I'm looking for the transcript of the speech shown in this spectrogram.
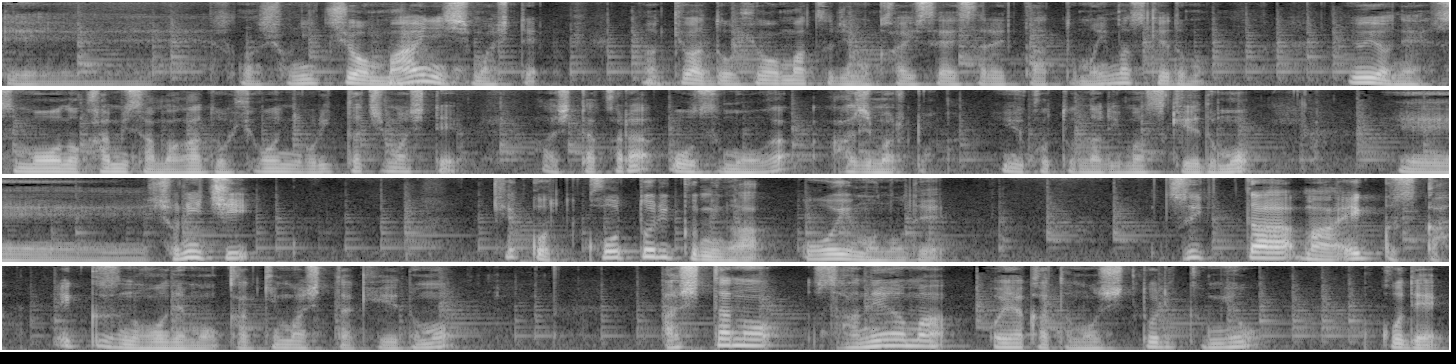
えーその初日を前にしまして、まあ、今日は土俵祭りも開催されたと思いますけれどもいよいよね相撲の神様が土俵に降り立ちまして明日から大相撲が始まると。いうことになりますけれども、えー初日結構好取り組みが多いものでツイッターまあ X か X の方でも書きましたけれども明日の実山親方の推し取り組みをここで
